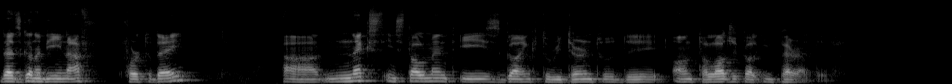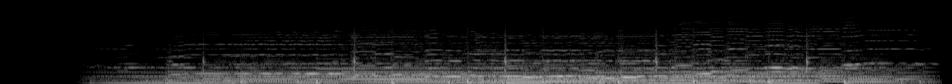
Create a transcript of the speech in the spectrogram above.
that's gonna be enough for today. Uh, next installment is going to return to the ontological imperative.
